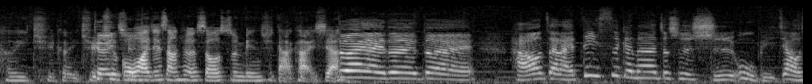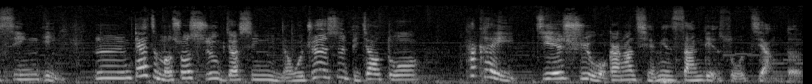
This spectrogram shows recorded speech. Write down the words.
可以去，可以去，可以去，去国华街上去的时候，顺便去打卡一下。对对对，好，再来第四个呢，就是食物比较新颖。嗯，该怎么说食物比较新颖呢？我觉得是比较多，它可以接续我刚刚前面三点所讲的，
